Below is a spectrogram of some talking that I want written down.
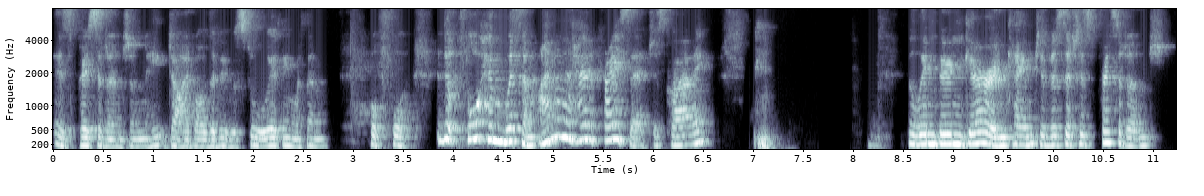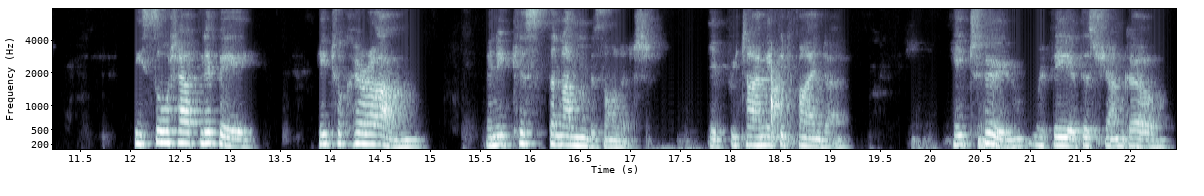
as president and he died while Livy was still working with him or for, for him with him. I don't know how to phrase that just quietly. but when Ben Gurion came to visit his president, he sought out Livy. He took her arm and he kissed the numbers on it every time he could find her. He too revered this young girl.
